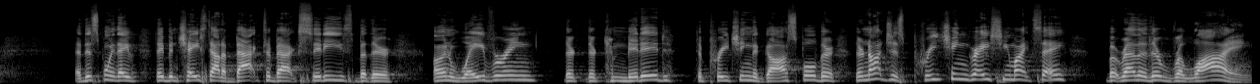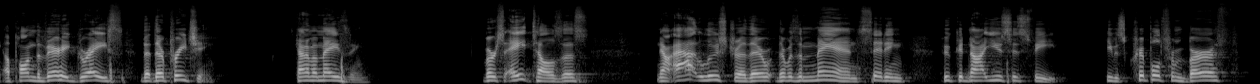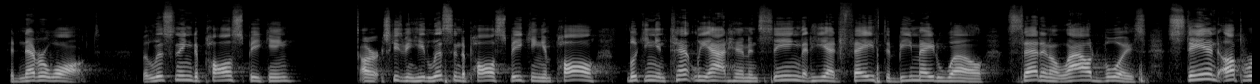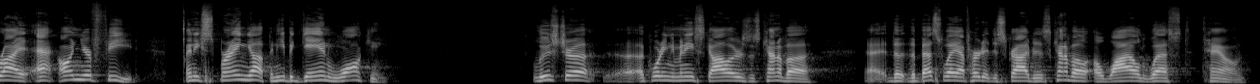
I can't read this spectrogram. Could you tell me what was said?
At this point, they've, they've been chased out of back to back cities, but they're unwavering, they're, they're committed to preaching the gospel. They're, they're not just preaching grace, you might say, but rather they're relying upon the very grace that they're preaching. It's kind of amazing. Verse 8 tells us now at Lystra, there, there was a man sitting who could not use his feet. He was crippled from birth, had never walked. But listening to Paul speaking, or excuse me, he listened to Paul speaking, and Paul, looking intently at him and seeing that he had faith to be made well, said in a loud voice, Stand upright at, on your feet. And he sprang up and he began walking. Lystra, uh, according to many scholars, is kind of a, uh, the, the best way I've heard it described is kind of a, a Wild West town.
